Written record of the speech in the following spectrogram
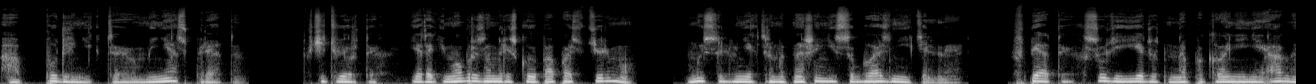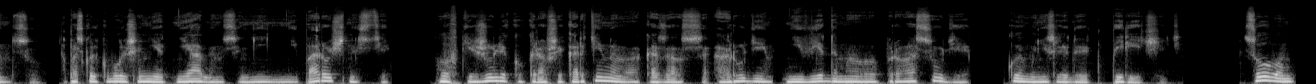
а подлинник-то у меня спрятан. В-четвертых, я таким образом рискую попасть в тюрьму. Мысль в некотором отношении соблазнительная. В-пятых, судьи едут на поклонение Агнцу, а поскольку больше нет ни Агнца, ни непорочности, ловкий жулик, укравший картину, оказался орудием неведомого правосудия, коему не следует перечить. Словом,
